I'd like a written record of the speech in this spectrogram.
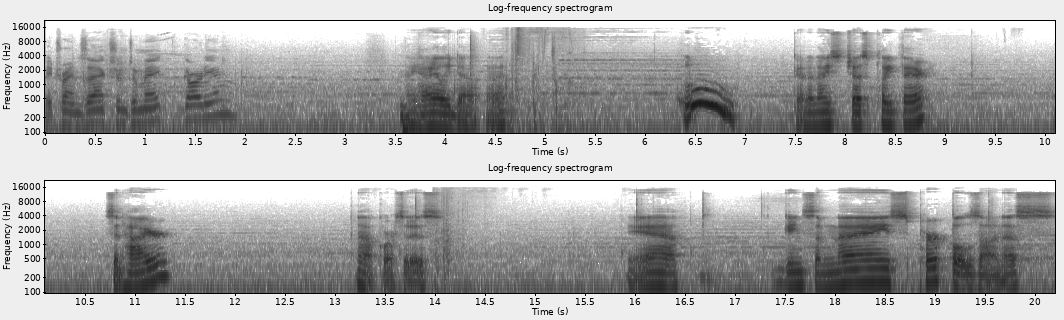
A transaction to make, Guardian? I highly doubt that. Ooh! Got a nice chest plate there. Is it higher? Oh, of course it is. Yeah. Gain some nice purples on us.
